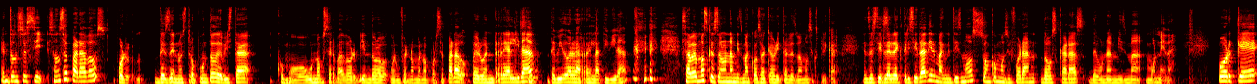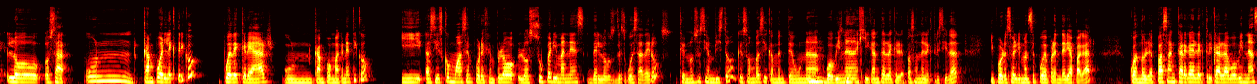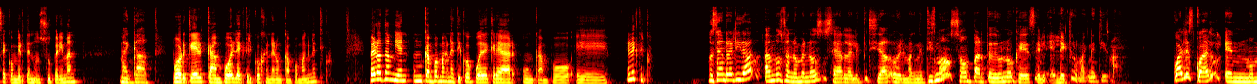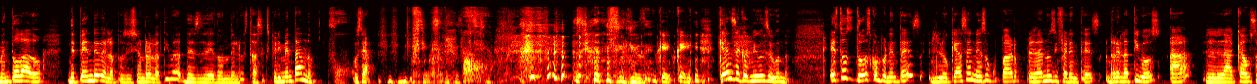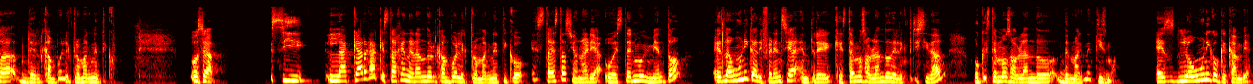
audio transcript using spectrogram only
Entonces sí, son separados por, desde nuestro punto de vista como un observador viendo un fenómeno por separado, pero en realidad, debido a la relatividad, sabemos que son una misma cosa que ahorita les vamos a explicar. Es decir, la electricidad y el magnetismo son como si fueran dos caras de una misma moneda. Porque lo, o sea, un campo eléctrico puede crear un campo magnético y así es como hacen, por ejemplo, los superimanes de los deshuesaderos, que no sé si han visto, que son básicamente una mm, bobina gigante a la que le pasan electricidad y por eso el imán se puede prender y apagar. Cuando le pasan carga eléctrica a la bobina, se convierte en un superimán. My God. Porque el campo eléctrico genera un campo magnético. Pero también un campo magnético puede crear un campo eh, eléctrico. O sea, en realidad ambos fenómenos, o sea, la electricidad o el magnetismo, son parte de uno que es el electromagnetismo. ¿Cuál es cuál? En momento dado depende de la posición relativa desde donde lo estás experimentando. O sea, ok, ok. Quédense conmigo un segundo. Estos dos componentes lo que hacen es ocupar planos diferentes relativos a la causa del campo electromagnético. O sea, si la carga que está generando el campo electromagnético está estacionaria o está en movimiento, es la única diferencia entre que estemos hablando de electricidad o que estemos hablando de magnetismo. Es lo único que cambia.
